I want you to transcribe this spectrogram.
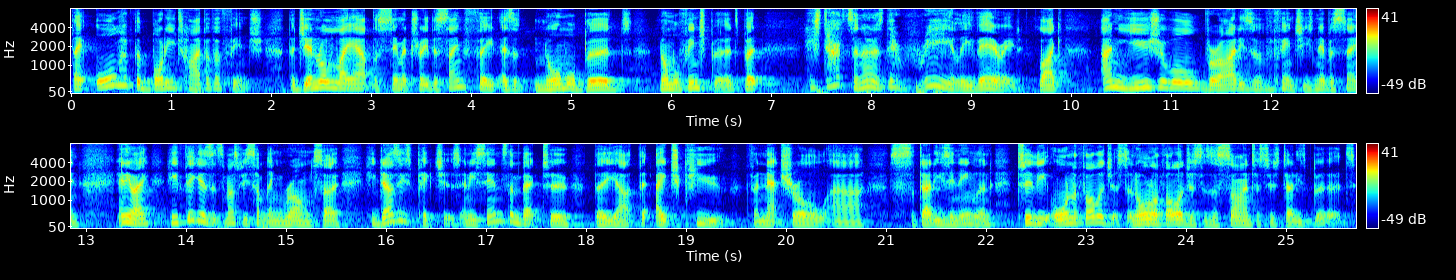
They all have the body type of a finch, the general layout, the symmetry, the same feet as a normal birds, normal finch birds. But he starts to notice they're really varied. Like unusual varieties of a finch he's never seen. Anyway, he figures it must be something wrong, so he does his pictures and he sends them back to the uh, the HQ for natural uh, studies in England to the ornithologist. An ornithologist is a scientist who studies birds,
